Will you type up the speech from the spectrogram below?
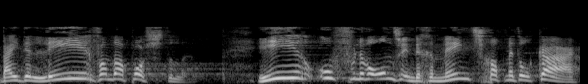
bij de leer van de apostelen. Hier oefenen we ons in de gemeenschap met elkaar.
